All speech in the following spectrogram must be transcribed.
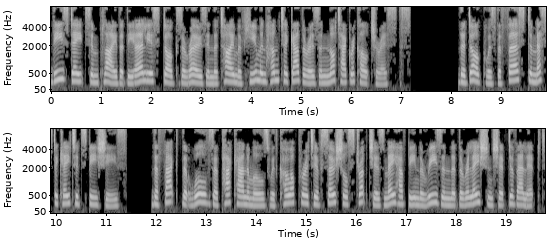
These dates imply that the earliest dogs arose in the time of human hunter-gatherers and not agriculturists. The dog was the first domesticated species. The fact that wolves are pack animals with cooperative social structures may have been the reason that the relationship developed.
